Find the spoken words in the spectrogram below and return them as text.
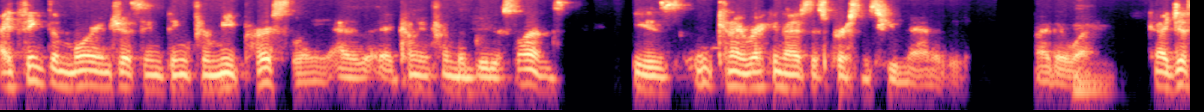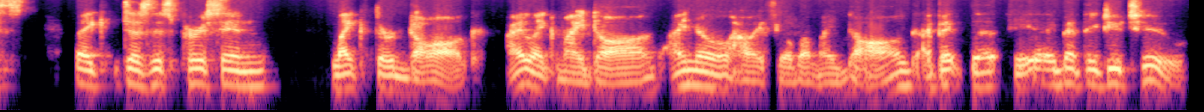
I think the more interesting thing for me personally, uh, coming from the Buddhist lens, is can I recognize this person's humanity either way? Mm. Can I just like, does this person like their dog? I like my dog. I know how I feel about my dog. I bet that I bet they do too.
